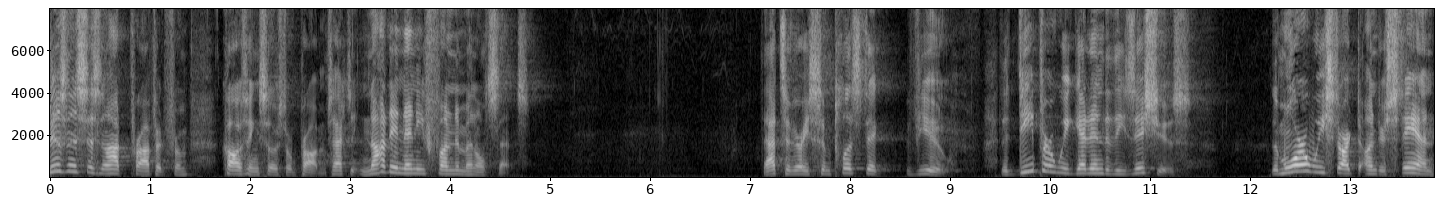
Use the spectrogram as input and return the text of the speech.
Business does not profit from causing social problems, actually, not in any fundamental sense. That's a very simplistic view. The deeper we get into these issues, the more we start to understand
